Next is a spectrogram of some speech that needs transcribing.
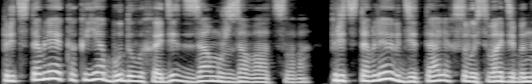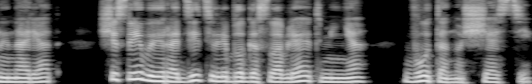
Представляю, как я буду выходить замуж за Вацлава. Представляю в деталях свой свадебный наряд. Счастливые родители благословляют меня. Вот оно, счастье.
